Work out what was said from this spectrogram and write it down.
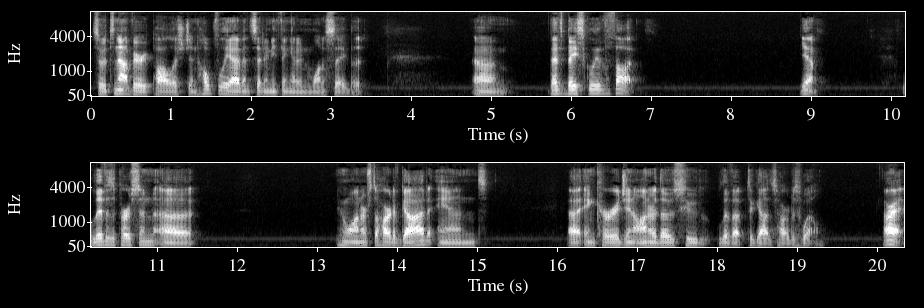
So it's not very polished, and hopefully I haven't said anything I didn't want to say, but um, that's basically the thought. Yeah. Live as a person uh, who honors the heart of God and uh, encourage and honor those who live up to God's heart as well. All right.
